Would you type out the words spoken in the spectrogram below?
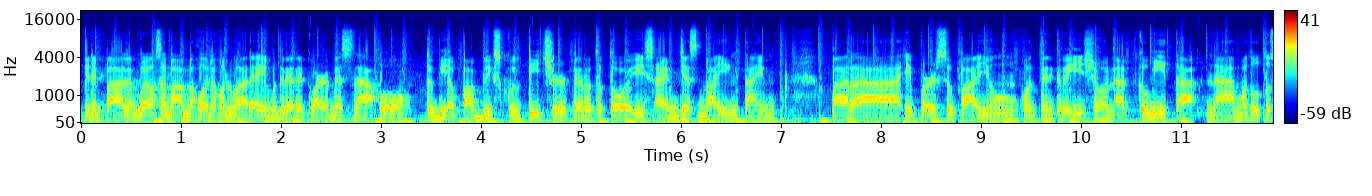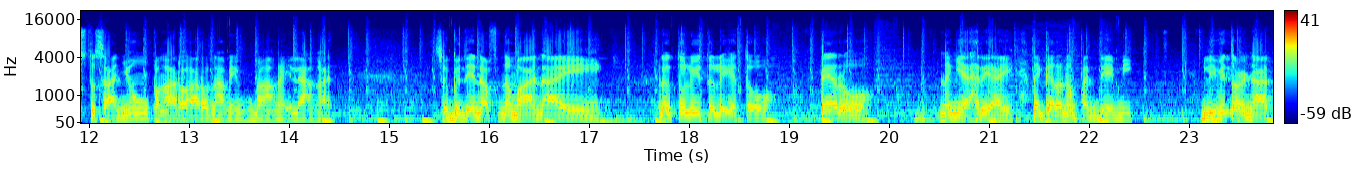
Pinagpaalam ko lang sa mama ko na kunwari ay magre-requirements na ako to be a public school teacher pero totoo is I'm just buying time para i-pursue pa yung content creation at kumita na matutustusan yung pang-araw-araw naming mga kailangan. So good enough naman ay nagtuloy-tuloy ito pero nangyari ay nagkaroon ng pandemic. Believe it or not,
